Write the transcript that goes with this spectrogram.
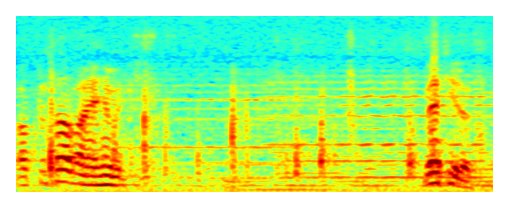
डॉक्टर साहब आए हैं मिट्टी बैठिए, डॉक्टर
